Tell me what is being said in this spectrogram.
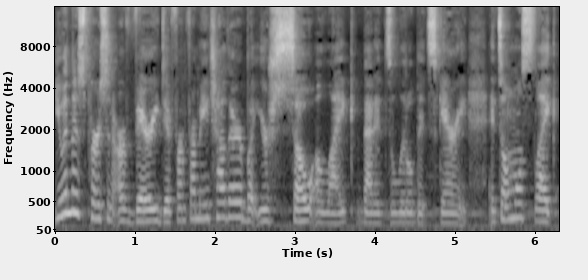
You and this person are very different from each other, but you're so alike that it's a little bit scary. It's almost like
